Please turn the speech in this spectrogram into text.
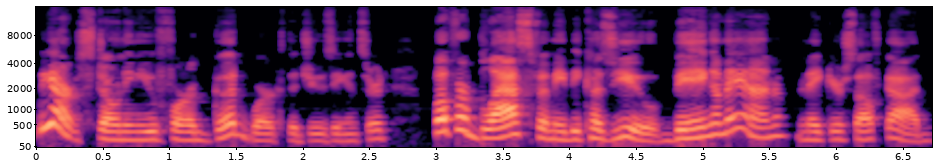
We aren't stoning you for a good work, the Jews answered, but for blasphemy, because you, being a man, make yourself God.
